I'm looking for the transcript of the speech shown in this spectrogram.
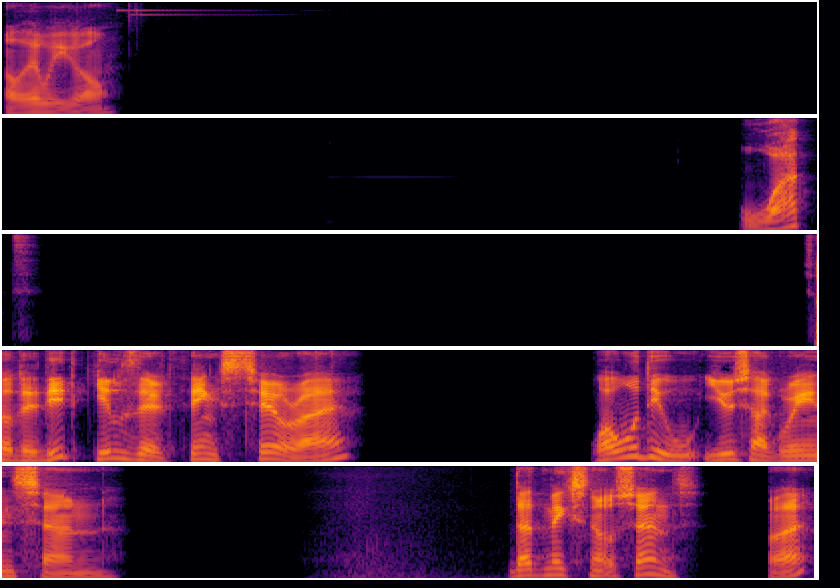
Oh, there we go. What? So they did kill their things too, right? What would you use a green sun? That makes no sense, right?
